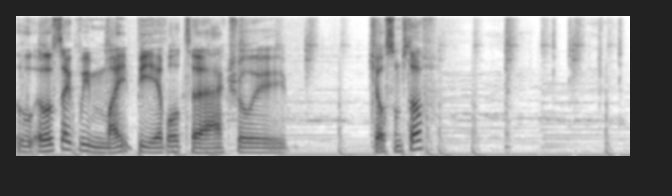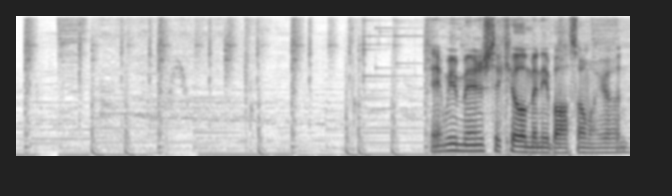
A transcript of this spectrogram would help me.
It looks like we might be able to actually kill some stuff. And we managed to kill a mini boss. Oh my god.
